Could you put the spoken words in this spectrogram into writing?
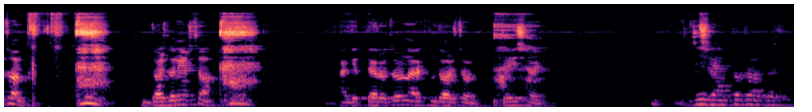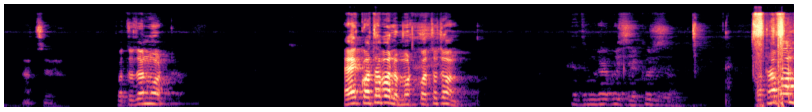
আচ্ছা দশজনই আসছো? আগে তেরো জন আর এখন দশজন তেইশ হয়। আচ্ছা। কতজন মোট? এই কথা বলো মোট কতজন? কথা বল।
